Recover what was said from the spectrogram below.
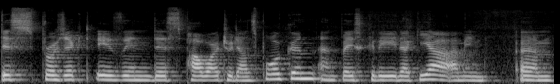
this project is in this power to the unspoken, and basically, like, yeah, I mean, um,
